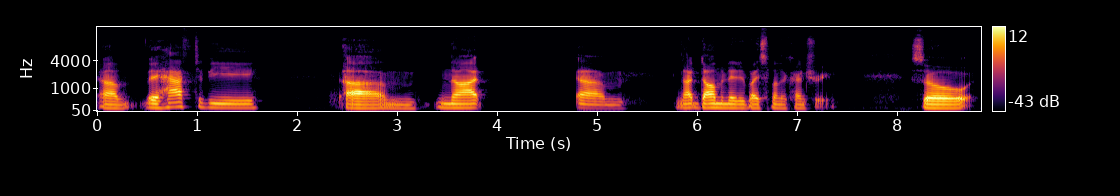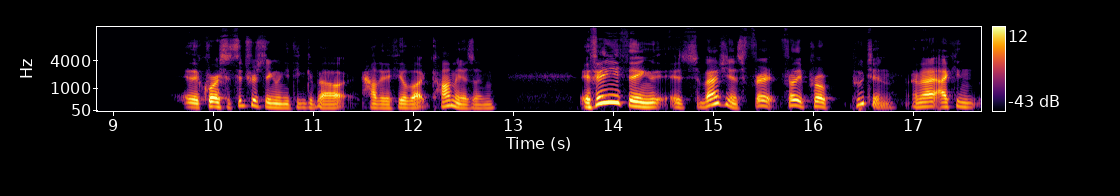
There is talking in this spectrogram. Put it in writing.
Um, they have to be um, not um, not dominated by some other country. So, of course, it's interesting when you think about how they feel about communism. If anything, it's imagine it's fairly pro Putin. I mean, I, I can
